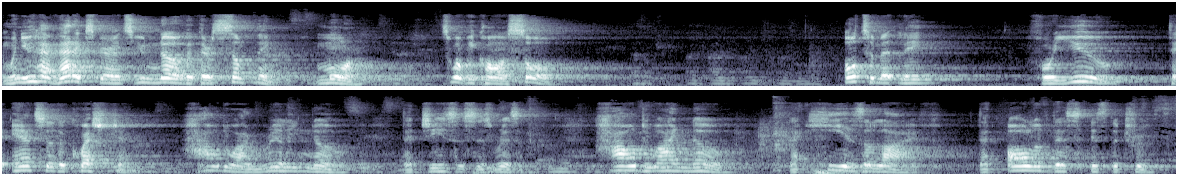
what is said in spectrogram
And when you have that experience, you know that there's something more. It's what we call a soul. Ultimately, for you to answer the question, how do I really know that Jesus is risen? How do I know that he is alive? That all of this is the truth?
